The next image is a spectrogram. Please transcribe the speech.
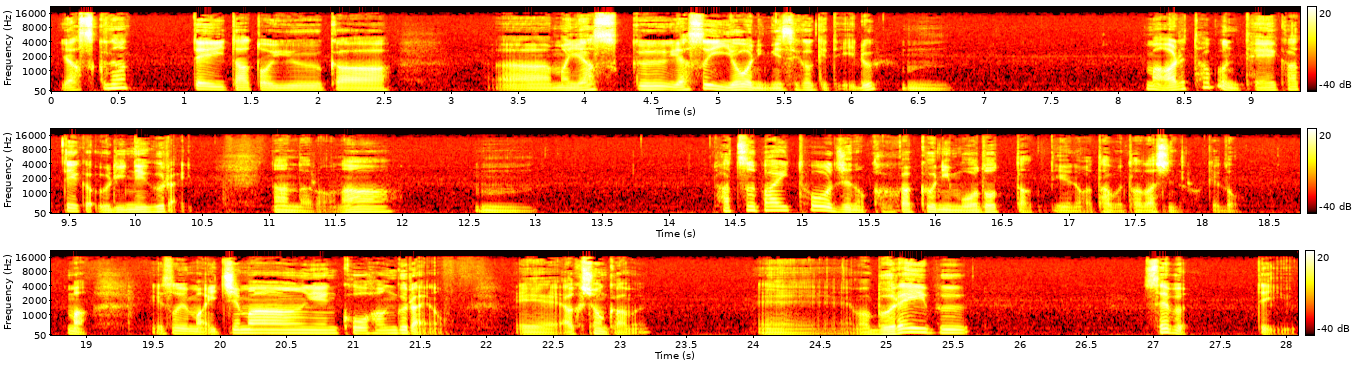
安くなっていたというか、あまあ、安く、安いように見せかけている。うん。まあ、あれ多分定価っていうか売り値ぐらいなんだろうな。うん。発売当時の価格に戻ったっていうのが多分正しいんだろうけど、まあ、えそういうまあ1万円後半ぐらいの、えーアクションカム、えーまあ、ブレイブ7っていう、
